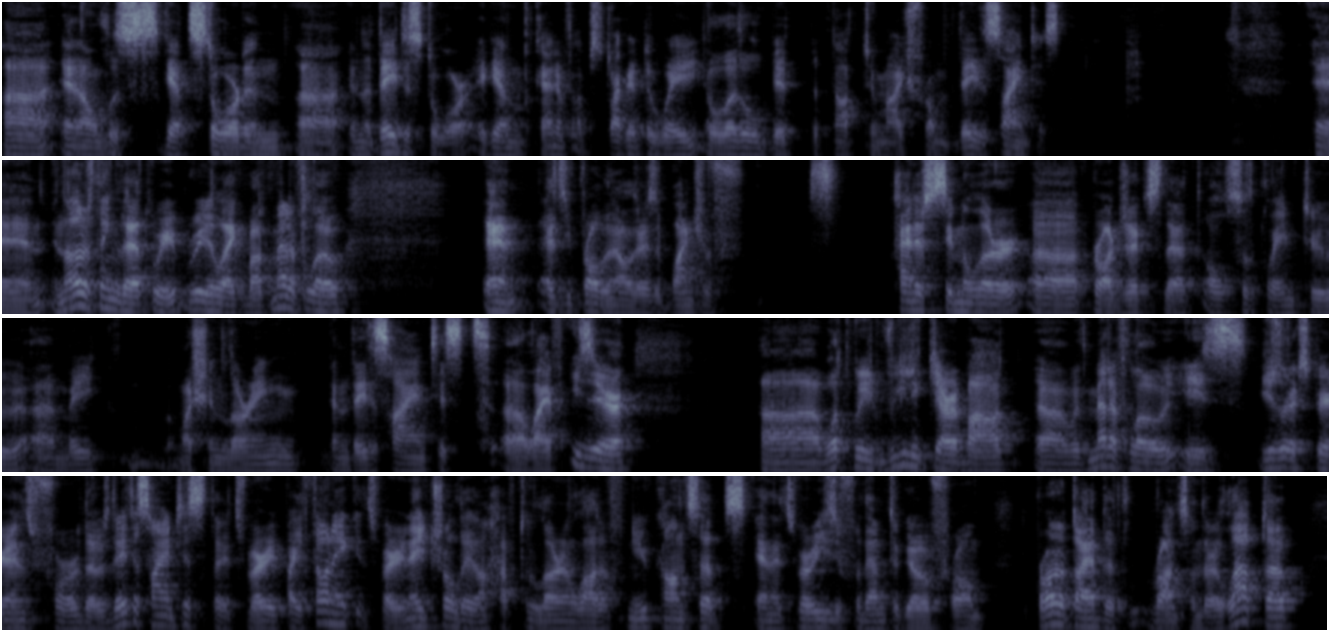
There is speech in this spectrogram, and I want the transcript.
uh, and all this gets stored in uh, in a data store. Again, kind of abstracted away a little bit, but not too much from the data scientist. And another thing that we really like about Metaflow, and as you probably know, there's a bunch of kind of similar uh, projects that also claim to uh, make machine learning and data scientists' uh, life easier. Uh, what we really care about uh, with Metaflow is user experience for those data scientists. It's very Pythonic, it's very natural. They don't have to learn a lot of new concepts, and it's very easy for them to go from a prototype that runs on their laptop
